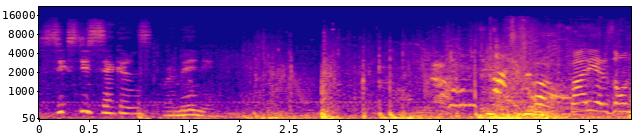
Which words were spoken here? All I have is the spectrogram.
60 seconds remaining. Barriers on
